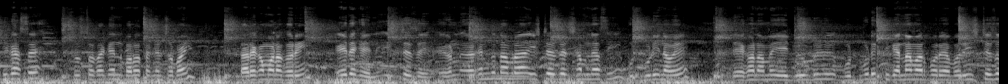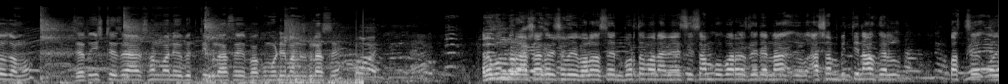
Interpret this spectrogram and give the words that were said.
ঠিক আছে? সুস্থ থাকেন, ভালো থাকেন সবাই। তারে কামনা করি। এই দেখেন, স্টেজে। এখন এখন কিন্তু আমরা স্টেজের সামনে আছি বুটবুড়ি নামে। তো এখন আমি এই বুটবুড়ি বুটবুড়ি থেকে নামার পরে আবার স্টেজেও যাব। যেহেতু স্টেজে সম্মানীয় ব্যক্তিগুলো আছে, বা কমিটির মানুষগুলো আছে। হ্যালো বন্ধুরা, আশা করি সবাই ভালো আছেন। বর্তমানে আমি আছি চাম্পুপাড়া যেটা না আসাম ভিত্তি নাও খেল পাচ্ছে ওই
